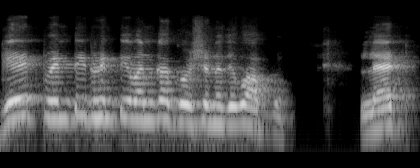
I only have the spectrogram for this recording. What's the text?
गेट 2021 का क्वेश्चन है, देखो आपको। Let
